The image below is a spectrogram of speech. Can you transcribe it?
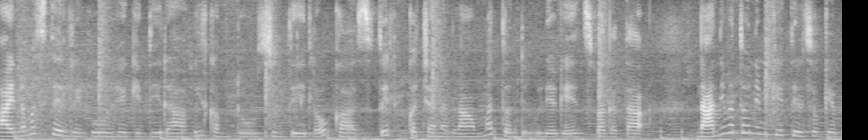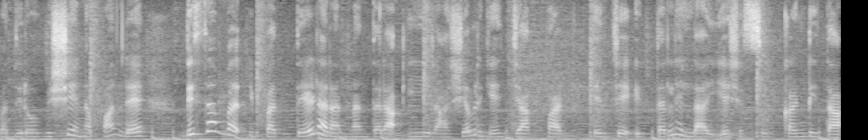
Hi ನಮಸ್ತೆ ಎಲ್ರಿಗೂ. ಹೇಗಿದ್ದೀರಾ? ವೆಲ್ಕಮ್ ಟು ಸುದ್ದಿ ಲೋಕ ಸುದ್ದಿ ಲೋಕ ಚಾನಲ್ನ ಮತ್ತೊಂದು ವಿಡಿಯೋಗೆ ಸ್ವಾಗತ. ನಾನಿವತ್ತು ನಿಮಗೆ ತಿಳಿಸೋಕೆ ಬಂದಿರೋ ವಿಷಯ ಏನಪ್ಪ ಅಂದರೆ ಡಿಸೆಂಬರ್ ಇಪ್ಪತ್ತೇಳರ ನಂತರ ಈ ರಾಶಿಯವರಿಗೆ ಜಾಕ್ಪಾಟ್ ಹೆಜ್ಜೆ ಇಟ್ಟಲ್ಲೆಲ್ಲ ಯಶಸ್ಸು ಖಂಡಿತ.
